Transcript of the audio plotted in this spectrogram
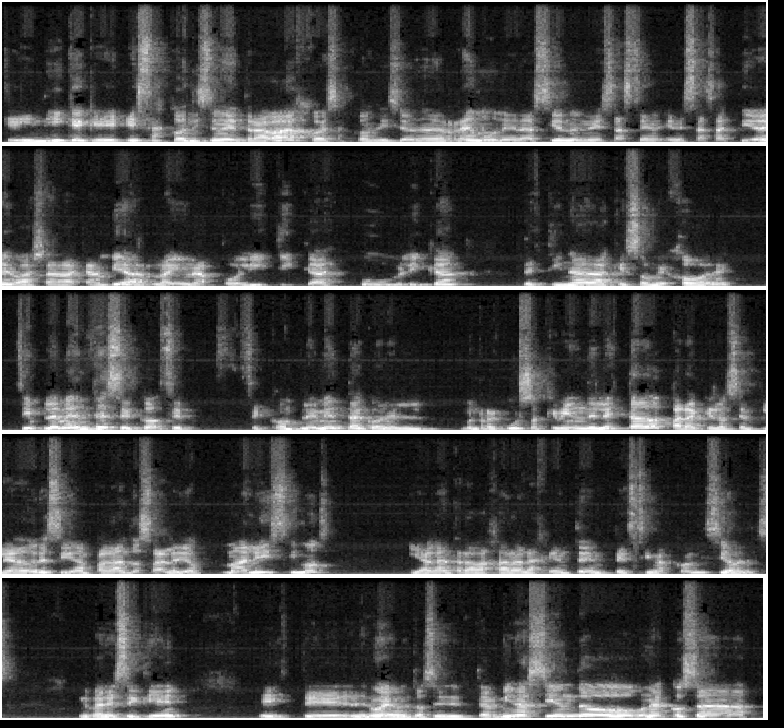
que indique que esas condiciones de trabajo, esas condiciones de remuneración en esas, en esas actividades vayan a cambiar. No hay una política pública destinada a que eso mejore. Simplemente se, se se complementa con, el, recursos que vienen del Estado para que los empleadores sigan pagando salarios malísimos y hagan trabajar a la gente en pésimas condiciones. Me parece que, este, de nuevo, entonces termina siendo una cosa,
